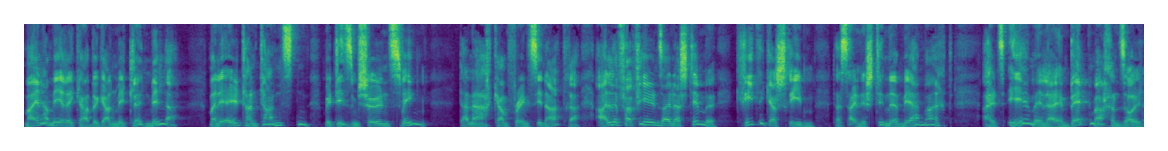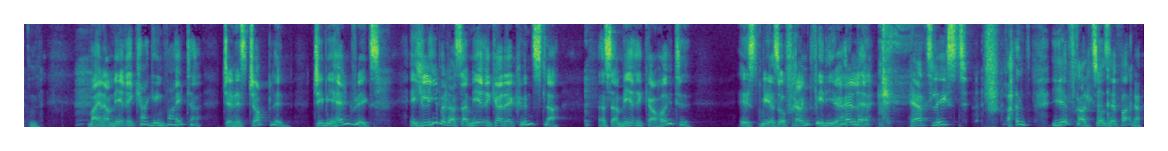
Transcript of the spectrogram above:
Mein Amerika begann mit Glenn Miller. Meine Eltern tanzten mit diesem schönen Swing. Danach kam Frank Sinatra. Alle verfielen seiner Stimme. Kritiker schrieben, dass seine Stimme mehr macht, als Ehemänner im Bett machen sollten. Mein Amerika ging weiter. Janis Joplin, Jimi Hendrix. Ich liebe das Amerika der Künstler. Das Amerika heute ist mir so fremd wie die Hölle. Herzlichst, Franz, ihr Franz Josef Wagner.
